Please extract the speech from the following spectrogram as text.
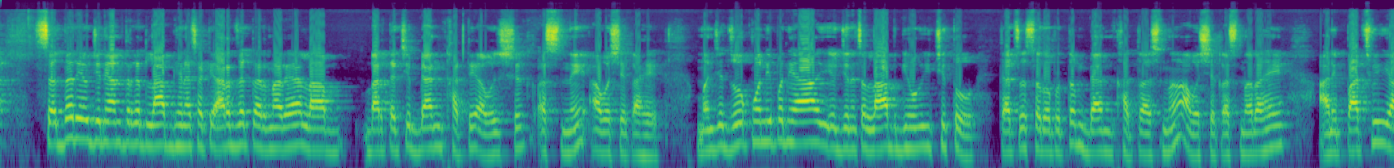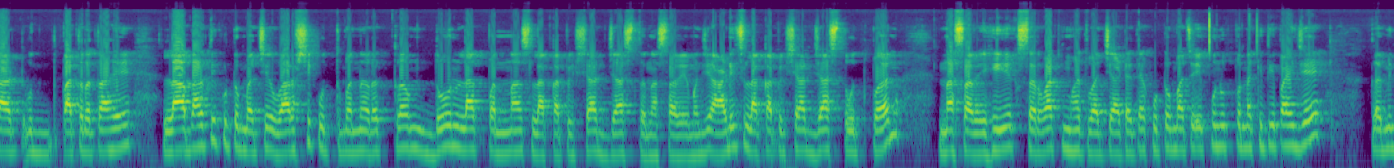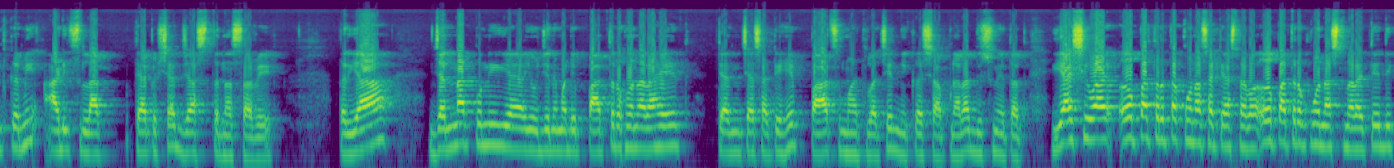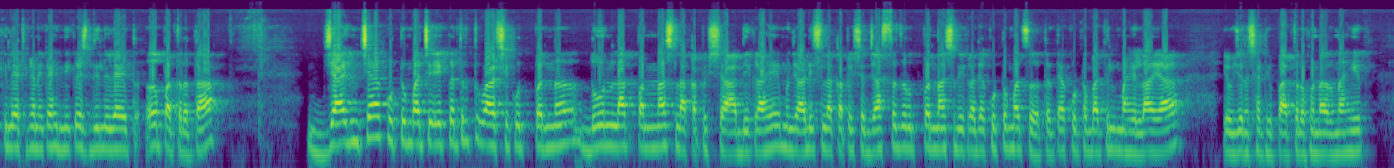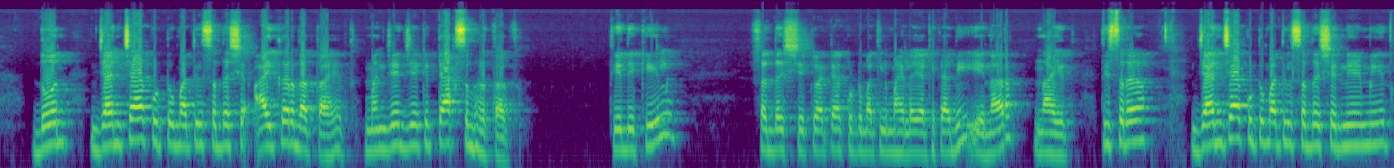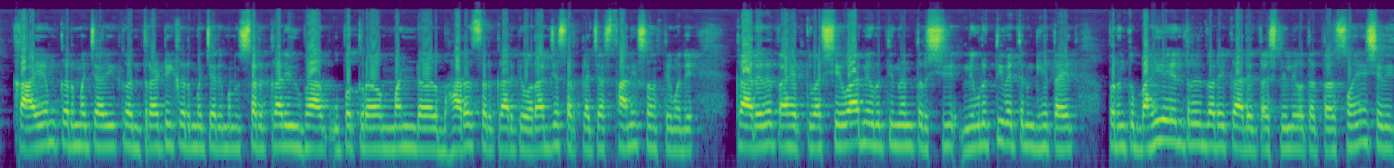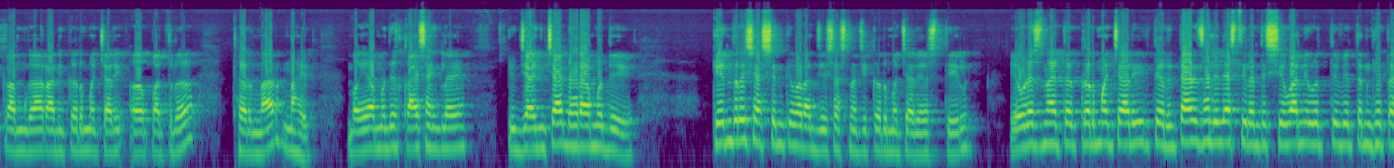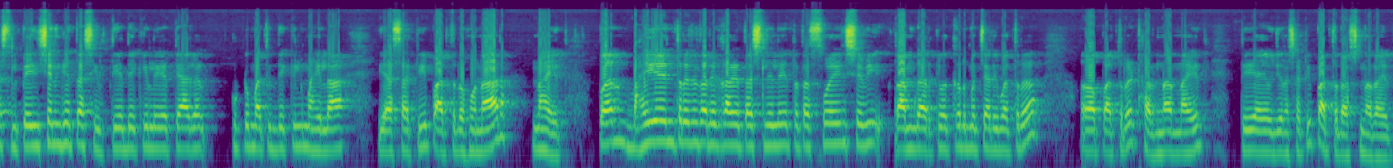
सदर योजनेअंतर्गत लाभ घेण्यासाठी अर्ज करणाऱ्या लाभ भारताचे बँक खाते आवश्यक असणे आवश्यक आहे. म्हणजे जो कोणी पण या योजनेचा लाभ घेऊ इच्छितो त्याचं सर्वप्रथम बँक खातं असणं आवश्यक असणार आहे. आणि पाचवी आठ उद- पात्रता आहे लाभार्थी कुटुंबाचे वार्षिक उत्पन्न रक्कम दोन लाख पन्नास लाखापेक्षा जास्त नसावे. म्हणजे अडीच लाखापेक्षा जास्त उत्पन्न नसावे. ही एक सर्वात महत्त्वाची अट आहे. त्या कुटुंबाचे एकूण उत्पन्न किती पाहिजे? कमीत कमी अडीच लाख त्यापेक्षा जास्त नसावे. तर या ज्यांना कोणी या योजनेमध्ये पात्र होणार आहेत त्यांच्यासाठी हे पाच महत्त्वाचे निकष आपल्याला दिसून येतात. याशिवाय अपात्रता कोणासाठी असणार अपात्र कोण असणार आहे? ते देखील या ठिकाणी काही निकष दिलेले आहेत. अपात्रता ज्यांच्या कुटुंबाचे एकत्रित वार्षिक उत्पन्न दोन लाख पन्नास लाखापेक्षा अधिक आहे म्हणजे अडीच लाखापेक्षा जास्त जर उत्पन्न असेल एखाद्या कुटुंबाचं तर त्या कुटुंबातील महिला या योजनेसाठी पात्र होणार नाहीत. दोन ज्यांच्या कुटुंबातील सदस्य आयकरदाता आहेत म्हणजे जे की टॅक्स भरतात ते देखील सदस्य किंवा त्या कुटुंबातील महिला या ठिकाणी येणार नाहीत. तिसरं ज्यांच्या कुटुंबातील सदस्य नियमित कायम कर्मचारी कंत्राटी कर्मचारी म्हणून सरकारी विभाग उपक्रम मंडळ भारत सरकार किंवा राज्य सरकारच्या स्थानिक संस्थेमध्ये कार्यरत आहेत किंवा सेवानिवृत्तीनंतर शि निवृत्ती वेतन घेत आहेत परंतु बाह्य यंत्रणेद्वारे कार्यरत असलेले व तथा स्वयंसेवी कामगार आणि कर्मचारी अपात्र ठरणार नाहीत. मग यामध्ये काय सांगितलं आहे की ज्यांच्या घरामध्ये केंद्र शासन किंवा राज्य शासनाचे कर्मचारी असतील एवढंच नाही तर कर्मचारी ते रिटायर झालेले असतील आणि ते सेवानिवृत्ती वेतन घेत असतील पेन्शन घेत असतील ते देखील त्या कुटुंबातील देखील महिला यासाठी पात्र होणार नाहीत. पण बाह्य यंत्रणेद्वारे कार्यरत असलेले तथा स्वयंसेवी कामगार किंवा कर्मचारी मात्र अपात्र ठरणार नाहीत. ते या योजनेसाठी पात्र असणार आहेत.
